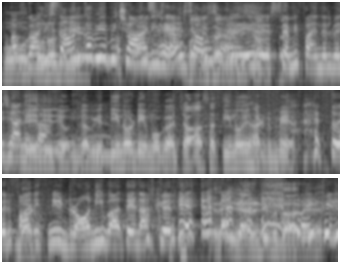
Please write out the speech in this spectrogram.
वो दोनों के लिए का भी अभी चांस है सेमीफाइनल में जाने का। जी जी उनका भी तीनों टीमों का चांस है तीनों ही हंट में है। तो इरफान इतनी ड्रॉनी बातें ना करें। रियलिटी बता रहे हैं। फिर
